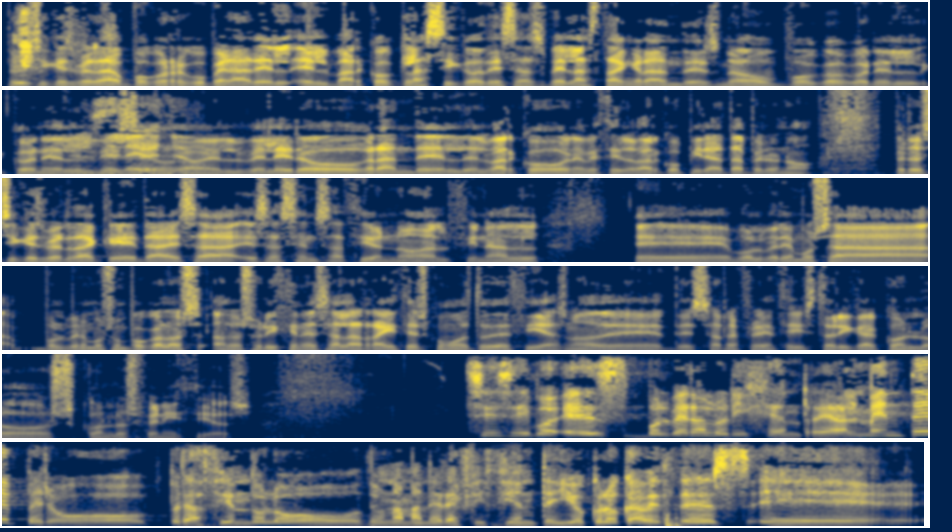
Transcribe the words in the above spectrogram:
pero sí que es verdad un poco recuperar el, barco clásico de esas velas tan grandes, ¿no? Un poco con el, con el, diseño, el velero grande, el del barco, no decir el barco pirata, pero no. Pero sí que es verdad que da esa, esa sensación, ¿no? Al final eh, volveremos a volveremos un poco a los, a los, orígenes, a las raíces, como tú decías, ¿no? De, esa referencia histórica con los con los fenicios. Sí, sí, es volver al origen realmente, pero, pero haciéndolo de una manera eficiente. Yo creo que a veces eh,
